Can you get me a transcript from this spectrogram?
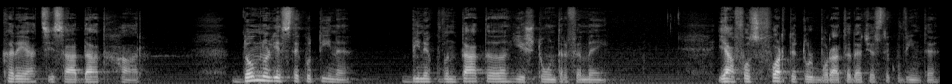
căreia ți s-a dat har. Domnul este cu tine, binecuvântată ești tu între femei. Ea a fost foarte tulburată de aceste cuvinte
